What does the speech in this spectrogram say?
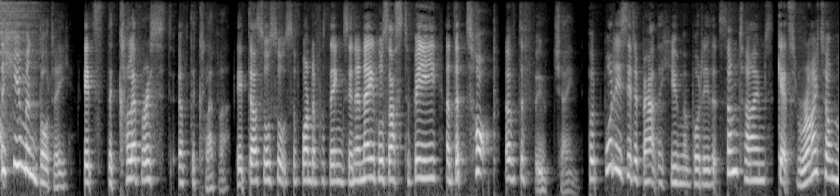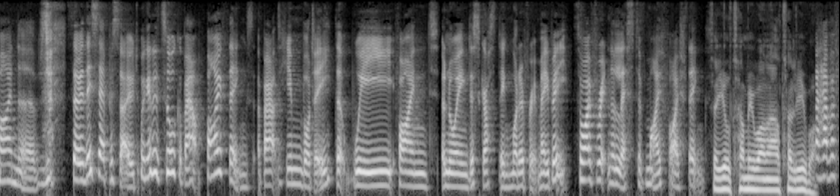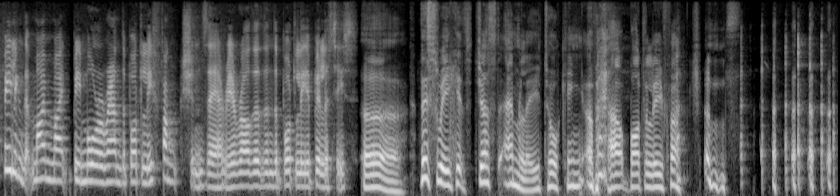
The human body. It's the cleverest of the clever. It does all sorts of wonderful things and enables us to be at the top of the food chain. But what is it about the human body that sometimes gets right on my nerves? so, in this episode, we're going to talk about five things about the human body that we find annoying, disgusting, whatever it may be. So, I've written a list of my five things. So you'll tell me one I'll tell you one. I have a feeling that mine might be more around the bodily functions area rather than the bodily abilities. Uh, this week it's just Emily talking about bodily functions.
